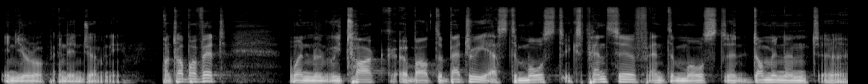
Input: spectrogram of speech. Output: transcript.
in Europe and in Germany. On top of it, when we talk about the battery as the most expensive and the most uh, dominant uh,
